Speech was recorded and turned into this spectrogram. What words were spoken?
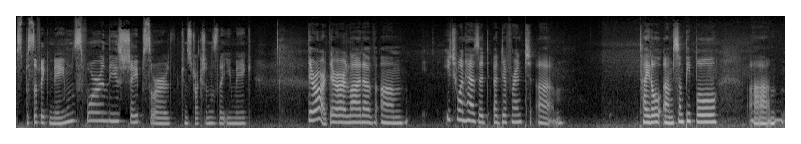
specific names for these shapes or constructions that you make? There are there are a lot of um, each one has a, a different um, title. Um, some people um,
